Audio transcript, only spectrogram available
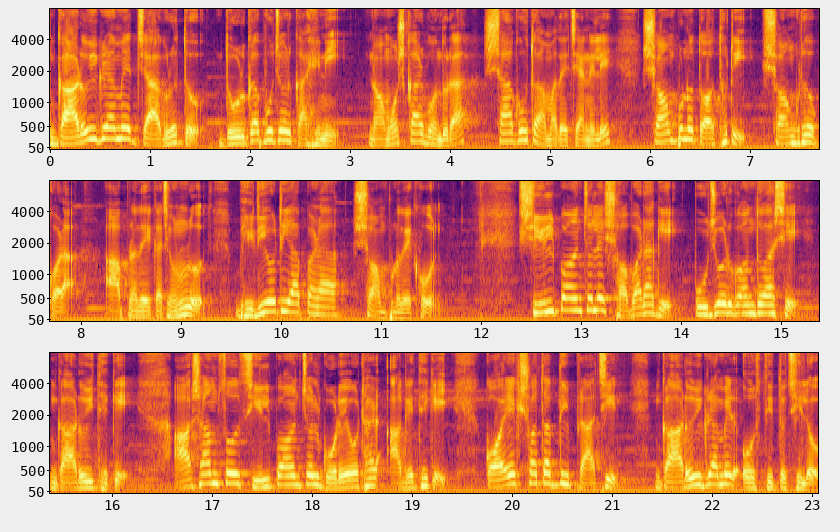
গাড়ুই গ্রামের জাগ্রত দুর্গাপুজোর কাহিনী। নমস্কার বন্ধুরা, স্বাগত আমাদের চ্যানেলে। সম্পূর্ণ তথ্যটি সংগ্রহ করা আপনাদের কাছে অনুরোধ। ভিডিওটি আপনারা সম্পূর্ণ দেখুন। শিল্প অঞ্চলে সবার আগে পুজোর গন্ধ আসে গাড়ুই থেকে। আসানসোল শিল্প অঞ্চল গড়ে ওঠার আগে থেকেই কয়েক শতাব্দী প্রাচীন গাড়ুই গ্রামের অস্তিত্ব ছিল।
